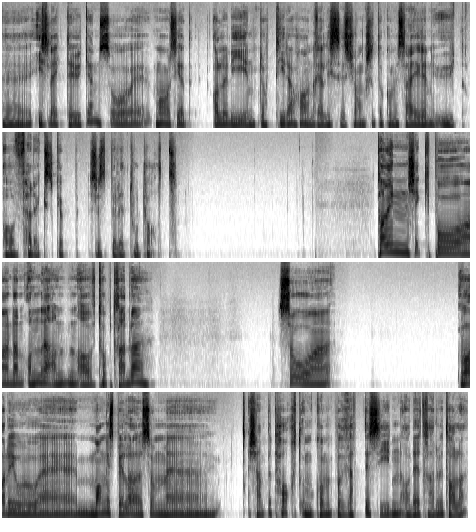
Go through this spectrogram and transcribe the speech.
eh, Islake til uken, så eh, må man si at alle de innen topptider har en realistisk sjanse til å komme seirende ut av FedEx Cup-sluttspillet totalt. Tar vi en kikk på den andre enden av topp 30, så var det jo eh, mange spillere som eh, kjempet hardt om å komme på rette siden av det 30-tallet.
